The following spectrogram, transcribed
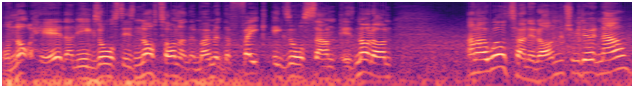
or not hear, that the exhaust is not on at the moment. The fake exhaust sound is not on. And I will turn it on. Should we do it now?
